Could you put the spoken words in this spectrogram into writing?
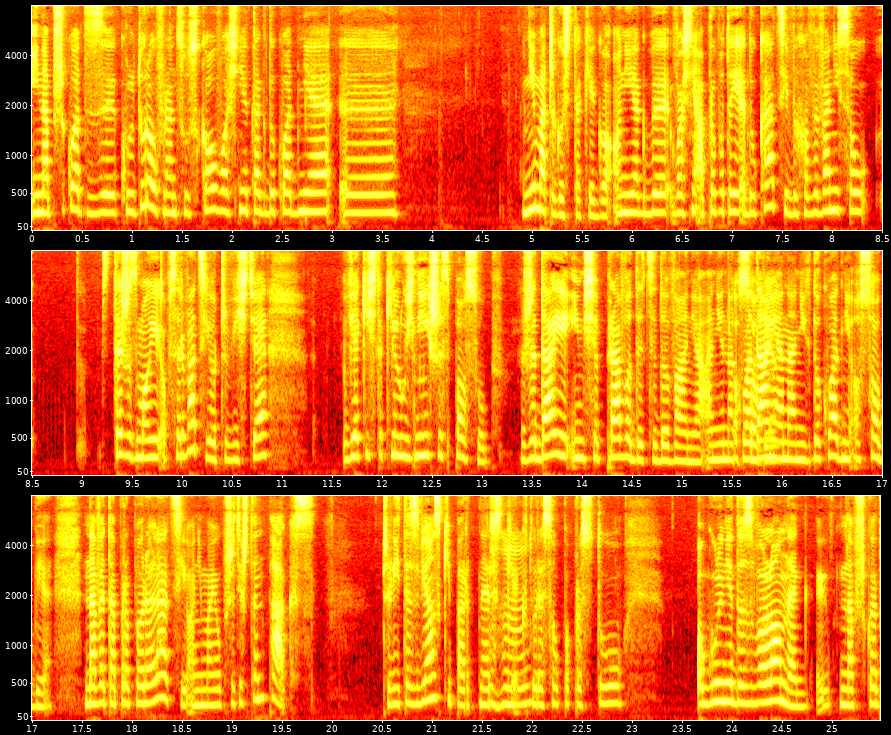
i na przykład z kulturą francuską właśnie tak dokładnie... y, nie ma czegoś takiego. Oni jakby właśnie a propos tej edukacji, wychowywani są też z mojej obserwacji oczywiście, w jakiś taki luźniejszy sposób, że daje im się prawo decydowania, a nie nakładania na nich dokładnie o sobie. Nawet a propos relacji, oni mają przecież ten PAX, czyli te związki partnerskie, które są po prostu ogólnie dozwolone. Na przykład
